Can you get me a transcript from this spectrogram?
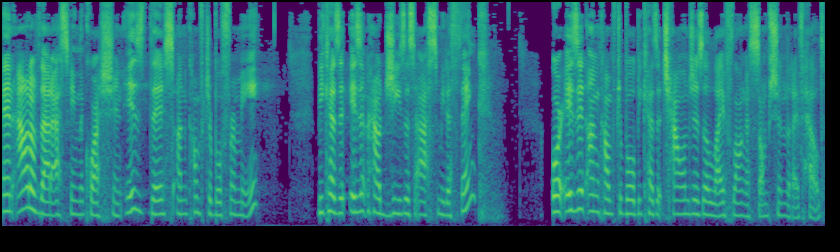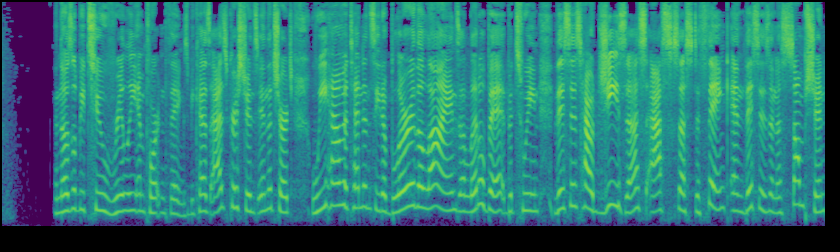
And out of that, asking the question, is this uncomfortable for me? Because it isn't how Jesus asked me to think or is it uncomfortable because it challenges a lifelong assumption that I've held? And those will be two really important things because as Christians in the church, we have a tendency to blur the lines a little bit between this is how Jesus asks us to think and this is an assumption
